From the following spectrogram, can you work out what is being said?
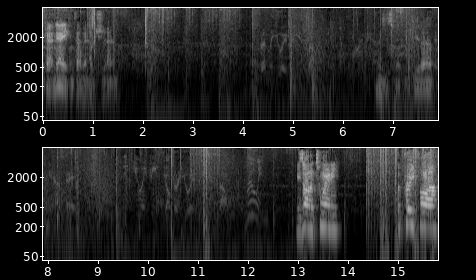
Okay, now you can tell me I have a shit aim. Where's this fucking kid at? He's on a 20. The pre-fire.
